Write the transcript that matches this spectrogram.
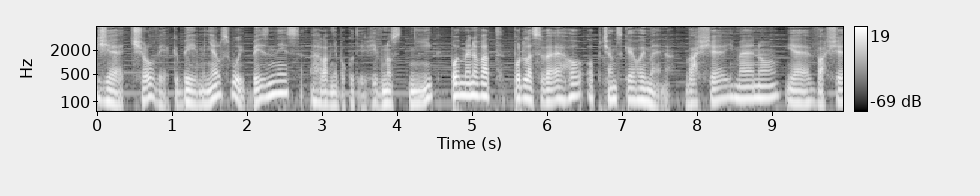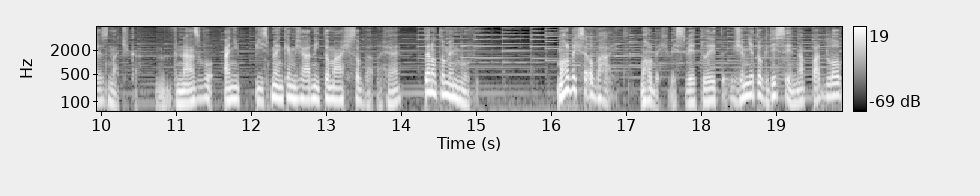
že člověk by měl svůj biznis, hlavně pokud je živnostník, pojmenovat podle svého občanského jména. Vaše jméno je vaše značka. V názvu ani písmenkem žádný Tomáš Sobel, že? Ten o tom jen mluví. Mohl bych se obhájit, mohl bych vysvětlit, že mě to kdysi napadlo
